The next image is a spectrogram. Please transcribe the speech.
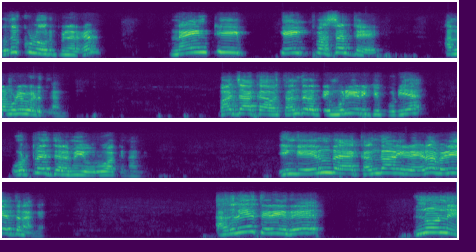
பொதுக்குழு உறுப்பினர்கள் நைன்டி எயிட் பர்சன்ட் அந்த முடிவு எடுத்தாங்க. பாஜக தந்திரத்தை முறியடிக்கக்கூடிய ஒற்றை திறமையை உருவாக்கினாங்க. இங்க இருந்த கண்காணிகளை எல்லாம் வெளியேற்றினாங்க அதுலயே தெரியுது இன்னொன்னு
